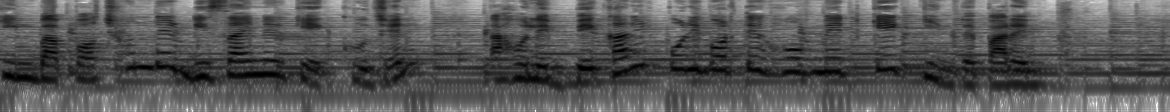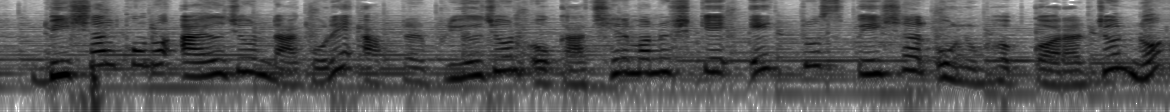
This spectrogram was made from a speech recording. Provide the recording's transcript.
কিংবা পছন্দের ডিজাইনের কেক খুঁজেন, তাহলে বেকারির পরিবর্তে হোমমেড কেক কিনতে পারেন। বিশাল কোনো আয়োজন না করে আপনার প্রিয়জন ও কাছের মানুষকে একটু স্পেশাল অনুভব করার জন্য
